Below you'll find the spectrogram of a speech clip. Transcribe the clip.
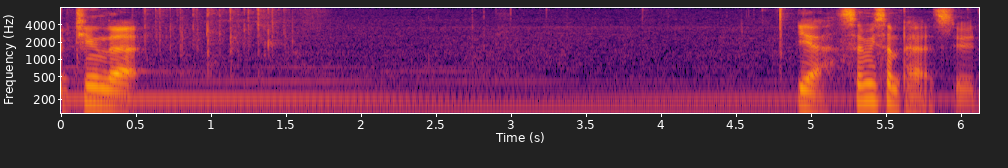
Gotta tune that. Yeah, send me some pads, dude.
